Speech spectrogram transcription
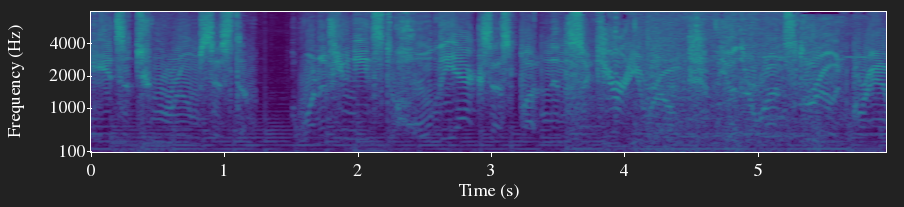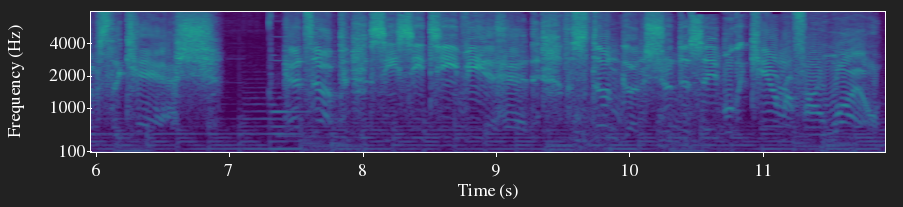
It's a two-room system. One of you needs to hold the access button in the security room. The other runs through and grabs the cash. Heads up, CCTV ahead. The stun gun should disable the camera for a while.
